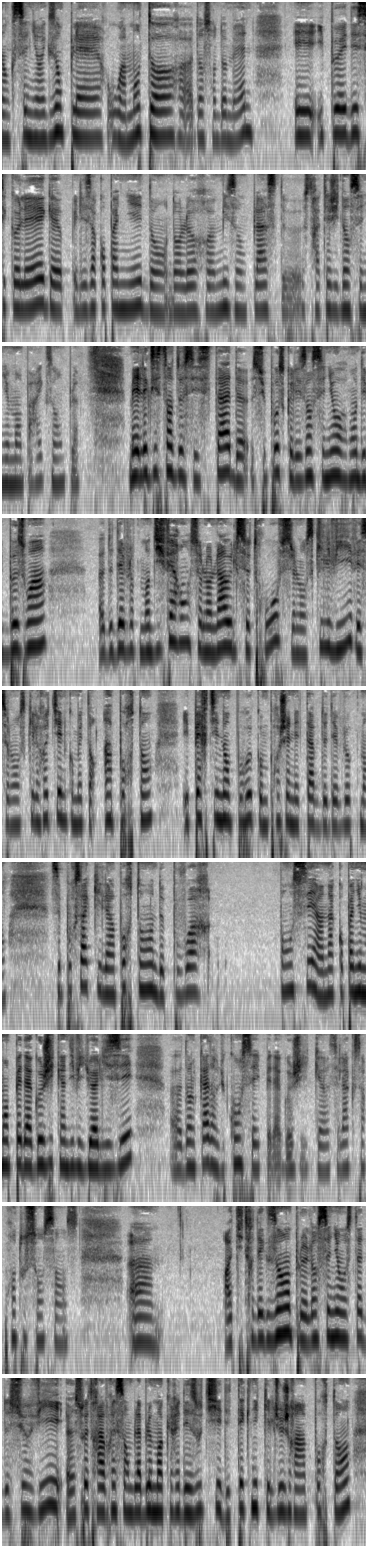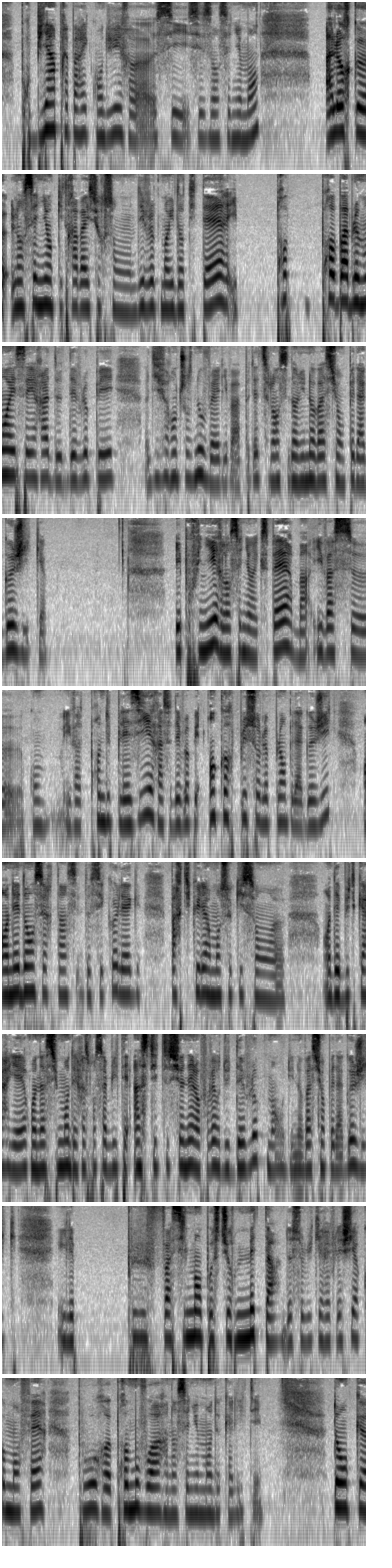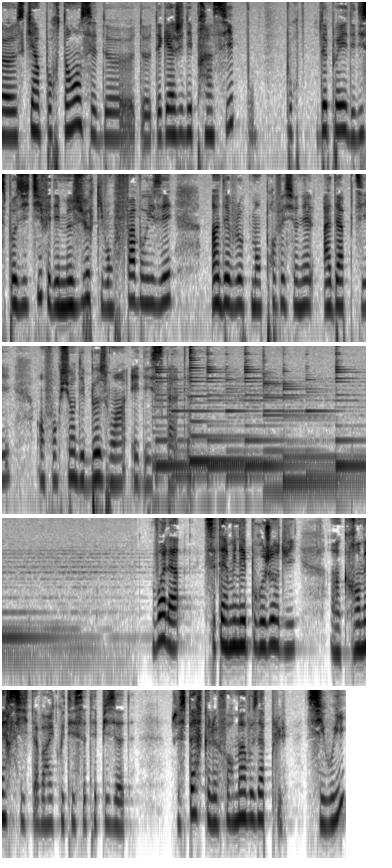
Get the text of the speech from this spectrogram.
enseignant exemplaire ou un mentor euh, dans son domaine. Et il peut aider ses collègues et les accompagner dans, leur euh, mise en place de stratégies d'enseignement, par exemple. Mais l'existence de ces stades suppose que les enseignants auront des besoins euh, de développement différents selon là où ils se trouvent, selon ce qu'ils vivent et selon ce qu'ils retiennent comme étant important et pertinent pour eux comme prochaine étape de développement. C'est pour ça qu'il est important de pouvoir penser à un accompagnement pédagogique individualisé euh, dans le cadre du conseil pédagogique. C'est là que ça prend tout son sens. Euh, à titre d'exemple, l'enseignant au stade de survie euh, souhaitera vraisemblablement acquérir des outils et des techniques qu'il jugera importants pour bien préparer et conduire euh, ses, enseignements, alors que l'enseignant qui travaille sur son développement identitaire, il probablement essayera de développer euh, différentes choses nouvelles. Il va peut-être se lancer dans l'innovation pédagogique. Et pour finir, l'enseignant expert, ben, il, va prendre du plaisir à se développer encore plus sur le plan pédagogique en aidant certains de ses collègues, particulièrement ceux qui sont euh, en début de carrière, en assumant des responsabilités institutionnelles en faveur du développement ou d'innovation pédagogique. Il est plus facilement en posture méta de celui qui réfléchit à comment faire pour euh, promouvoir un enseignement de qualité. Donc, euh, ce qui est important, c'est de, dégager des principes pour, déployer des dispositifs et des mesures qui vont favoriser un développement professionnel adapté en fonction des besoins et des stades. Voilà, c'est terminé pour aujourd'hui. Un grand merci d'avoir écouté cet épisode. J'espère que le format vous a plu. Si oui,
